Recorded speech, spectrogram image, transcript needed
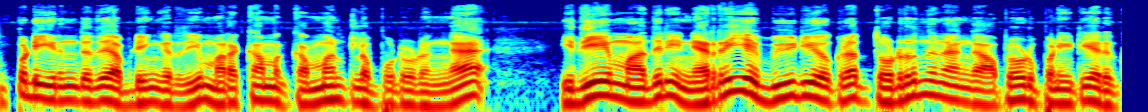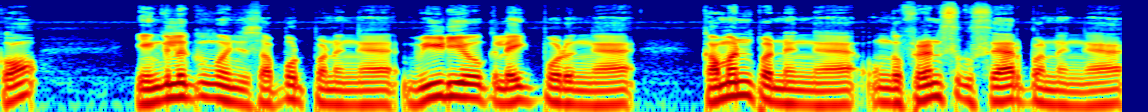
எப்படி இருந்தது அப்படிங்கிறதையும் மறக்காமல் கமெண்ட்டில் போட்டு விடுங்க இதே மாதிரி நிறைய வீடியோக்களை தொடர்ந்து நாங்கள் அப்லோட் பண்ணிகிட்டே இருக்கோம். எங்களுக்கும் கொஞ்சம் சப்போர்ட் பண்ணுங்கள் வீடியோவுக்கு லைக் போடுங்க. கமெண்ட் பண்ணுங்கள் உங்கள் ஃப்ரெண்ட்ஸுக்கு ஷேர் பண்ணுங்கள்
